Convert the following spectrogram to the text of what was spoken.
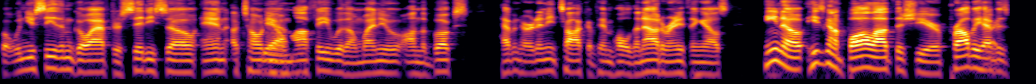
But when you see them go after Sidy Sow and Atonio Yeah. Mafi with Onwenu on the books, haven't heard any talk of him holding out or anything else. He know he's going to ball out this year. Probably have Right. his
